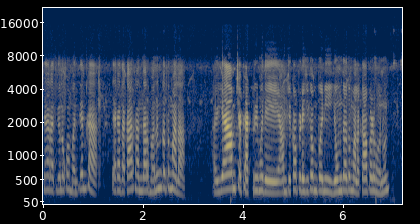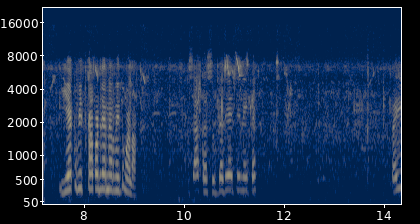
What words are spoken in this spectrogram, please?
शहरातले लोक म्हणतात का एखादा कारखानदार म्हणून का तुम्हाला या आमच्या फॅक्टरीमध्ये आमच्या कपड्याची कंपनी घेऊन जा तुम्हाला कापड म्हणून. एक वीत कापड देणार नाही तुम्हाला. साखर सुद्धा द्यायची नाही तर. बाई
